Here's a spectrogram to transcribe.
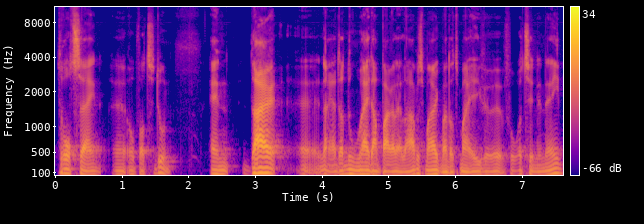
trots zijn uh, op wat ze doen. En daar, nou ja, dat noemen wij dan parallele arbeidsmarkt, maar dat is maar even voor wat zin in neem.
